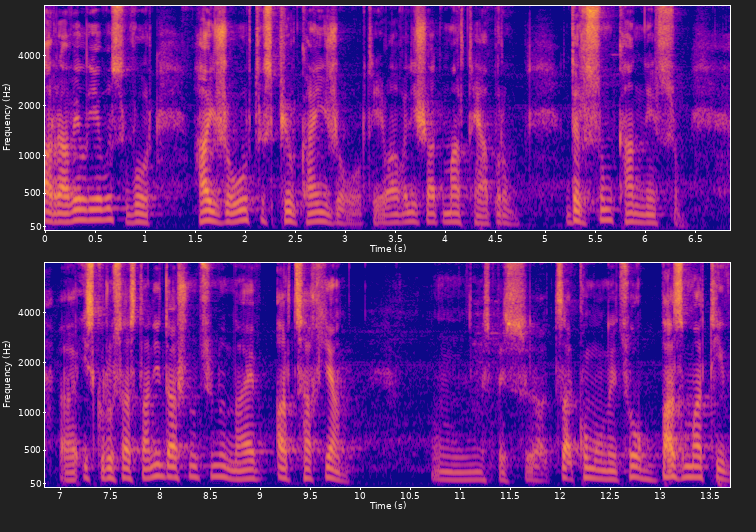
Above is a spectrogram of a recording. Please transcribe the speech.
առավել եւս որ հայ ժողովուրդը սփյուռքային ժողովուրդ է եւ ավելի շատ մարդ է ապրում դրսում, քան ներսում։ Իսկ Ռուսաստանի Դաշնությունը նաեւ Արցախյան այսպես ցակում ունեցող բազմաթիվ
